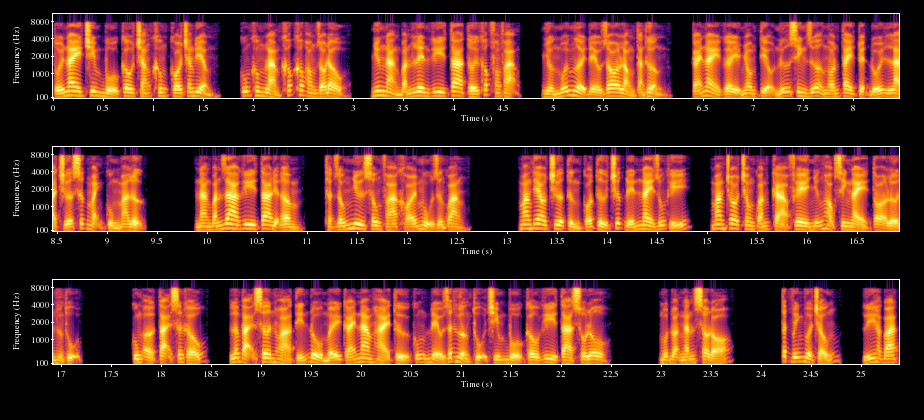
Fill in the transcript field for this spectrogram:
tối nay chim bổ câu trắng không có trang điểm, cũng không làm khóc khóc hong gió đầu, nhưng nàng bắn lên ghi ta tới khóc phong phạm, nhường mỗi người đều do lòng tán thưởng, cái này gầy nhom tiểu nữ sinh giữa ngón tay tuyệt đối là chứa sức mạnh cùng ma lực. Nàng bắn ra ghi ta điện âm, thật giống như sông phá khói mù dương quang. Mang theo chưa từng có từ trước đến nay dũng khí, mang cho trong quán cà phê những học sinh này to lớn hưởng thụ. Cùng ở tại sân khấu, lâm tại sơn hòa tín đồ mấy cái nam hải tử cũng đều rất hưởng thụ chim bổ câu guitar solo. Một đoạn ngắn sau đó, tất vĩnh vừa trống, lý hà bát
